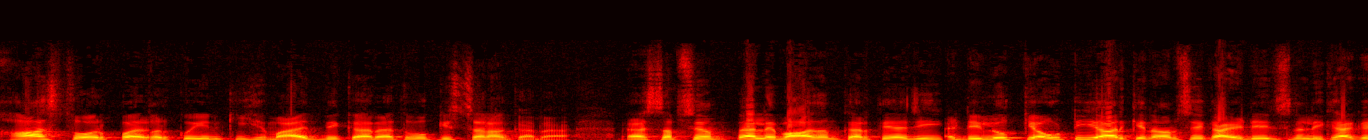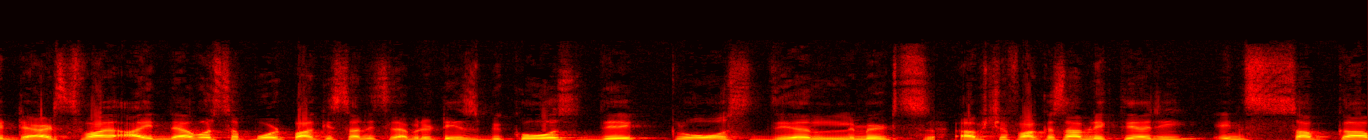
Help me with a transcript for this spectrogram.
खास तौर पर अगर कोई इनकी हिमायत भी कर रहा है तो वो किस तरह कर रहा है? सबसे हम पहले बात हम करते हैं जी डिलो क्याउटी आर के नाम से एक आइडिया जिसने लिखा है कि that's why I never support Pakistani celebrities because they cross their limits अब शफाका साहब लिखते हैं जी, इन सब का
